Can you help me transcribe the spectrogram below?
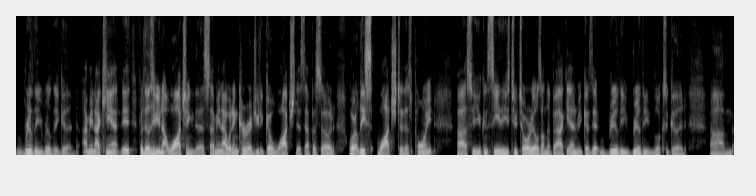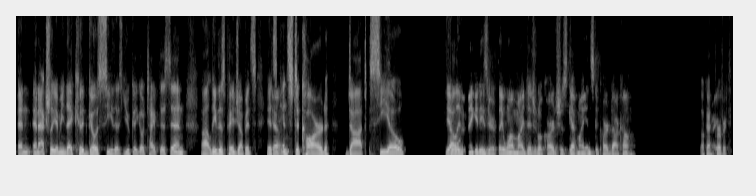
really really good. I mean i can't it, for those of you not watching this i mean i would encourage you to go watch this episode or at least watch to this point uh, so you can see these tutorials on the back end because it really really looks good. Um, and and actually i mean they could go see this. You could go type this in uh, leave this page up. It's it's yeah. instacard.co yeah i'll even make it easier. If they want my digital cards just get my instacard.com okay right? perfect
